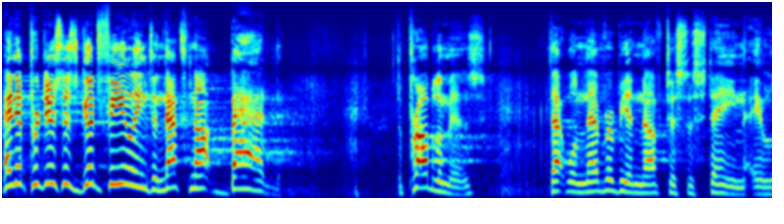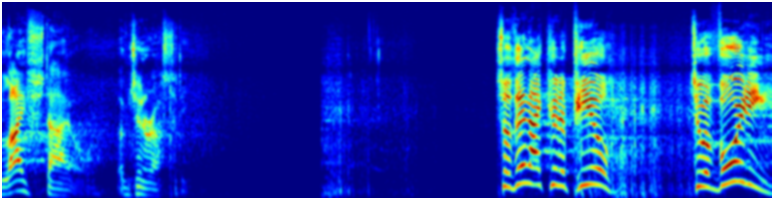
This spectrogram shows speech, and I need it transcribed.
and it produces good feelings, and that's not bad. The problem is that will never be enough to sustain a lifestyle of generosity. So then I could appeal to avoiding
